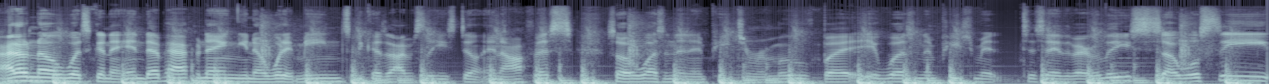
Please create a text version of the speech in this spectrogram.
I don't know what's gonna end up happening. You know what it means because obviously he's still in office, so it wasn't an impeach and remove, but it was an impeachment to say the very least. So we'll see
